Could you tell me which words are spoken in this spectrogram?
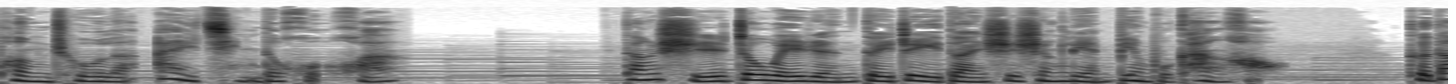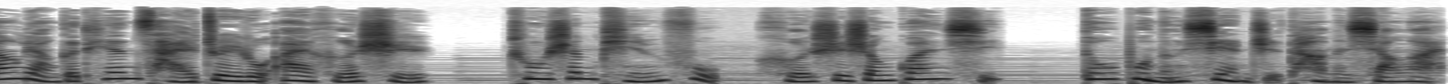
碰出了爱情的火花。当时周围人对这一段师生恋并不看好，可当两个天才坠入爱河时，出身贫富和师生关系都不能限制他们相爱。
